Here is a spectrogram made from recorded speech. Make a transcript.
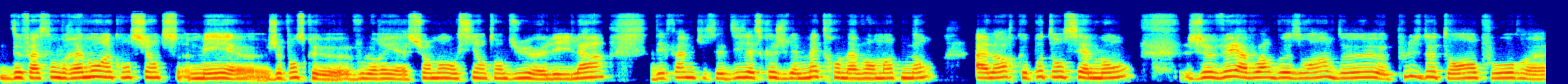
de façon vraiment inconsciente, mais je pense que vous l'aurez sûrement aussi entendu, Leïla, des femmes qui se disent est-ce que je vais me mettre en avant maintenant alors que potentiellement, je vais avoir besoin de plus de temps pour euh,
